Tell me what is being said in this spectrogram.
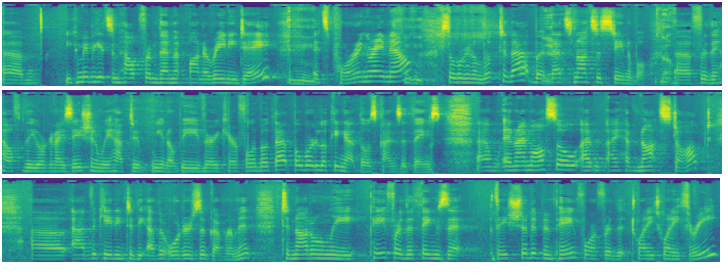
Um, you can maybe get some help from them on a rainy day. It's pouring right now, so we're going to look to that. But Yeah. that's not sustainable No. uh, for the health of the organization. We have to, you know, be very careful about that. But we're looking at those kinds of things. Um, and I'm also, I'm, I have not stopped uh, advocating to the other orders of government to not only pay for the things that they should have been paying for for the 2023,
